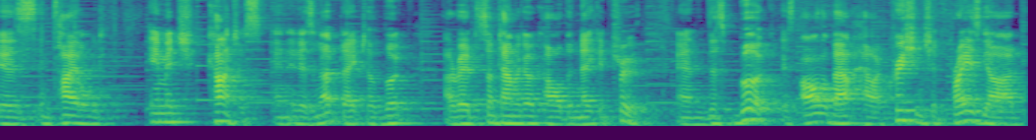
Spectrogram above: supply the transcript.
is entitled Image Conscious, and it is an update to a book I read some time ago called The Naked Truth. And this book is all about how a Christian should praise God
